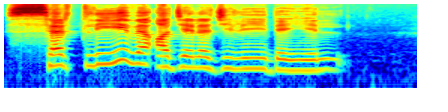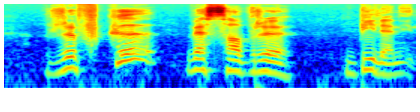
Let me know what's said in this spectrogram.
Sertliği ve aceleciliği değil rıfkı ve sabrı bilenin.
